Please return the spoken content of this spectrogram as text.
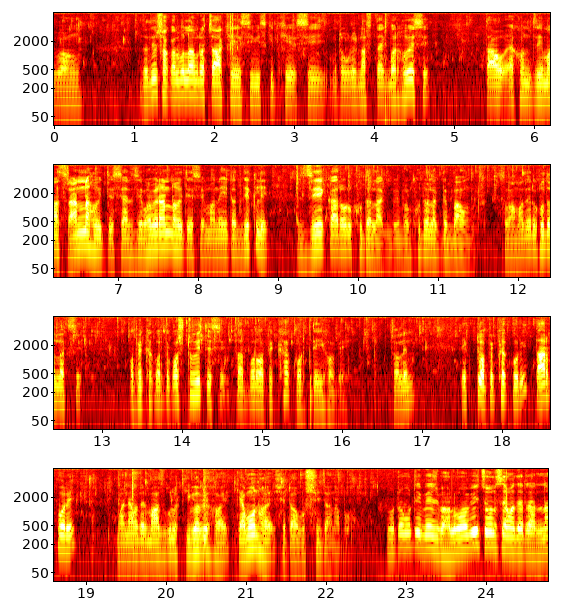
এবং যদিও সকালবেলা আমরা চা খেয়েছি, বিস্কিট খেয়েছি, মোটামুটি নাস্তা একবার হয়েছে। তাও এখন যে মাছ রান্না হইতেছে আর যেভাবে রান্না হইতেছে মানে এটা দেখলে যে কারোর ক্ষুদা লাগবে এবং ক্ষুদা লাগতে বাউন্ড সো আমাদেরও ক্ষুদা লাগছে। অপেক্ষা করতে কষ্ট হইতেছে, তারপর অপেক্ষা করতেই হবে। চলেন, একটু অপেক্ষা করি, তারপরে মানে আমাদের মাছগুলো কীভাবে হয়, কেমন হয়, সেটা অবশ্যই জানাব। মোটামুটি বেশ ভালোভাবেই চলছে আমাদের রান্না,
